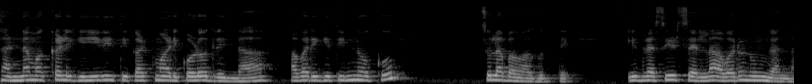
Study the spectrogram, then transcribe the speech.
ಸಣ್ಣ ಮಕ್ಕಳಿಗೆ ಈ ರೀತಿ ಕಟ್ ಮಾಡಿ ಕೊಡೋದ್ರಿಂದ ಅವರಿಗೆ ತಿನ್ನೋಕ್ಕೂ ಸುಲಭವಾಗುತ್ತೆ. ಇದರ ಸೀಡ್ಸ್ ಎಲ್ಲ ಅವರು ನುಂಗಲ್ಲ.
